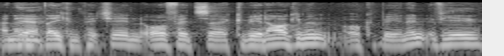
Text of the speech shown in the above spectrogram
and then Yeah. they can pitch in. Or if it's uh, could be an argument, or it could be an interview.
